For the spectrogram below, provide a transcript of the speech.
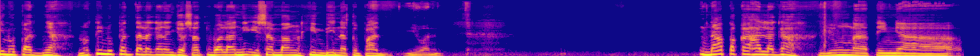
tinupad niya. No? Tinupad talaga ng Diyos at wala ni isa mang hindi natupad. Yun napakahalaga yung ating ah,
